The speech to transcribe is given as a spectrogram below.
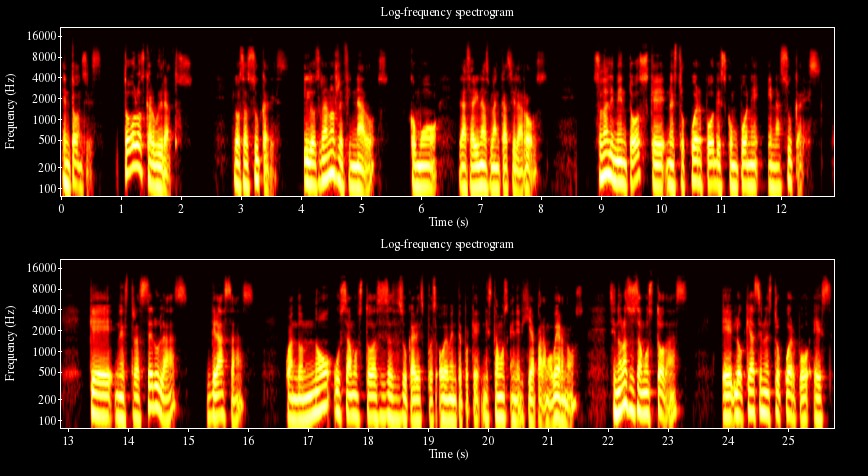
Entonces, todos los carbohidratos, los azúcares y los granos refinados, como las harinas blancas y el arroz, son alimentos que nuestro cuerpo descompone en azúcares, que nuestras células grasas, cuando no usamos todas esas azúcares, pues obviamente porque necesitamos energía para movernos, si no las usamos todas, eh, lo que hace nuestro cuerpo es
